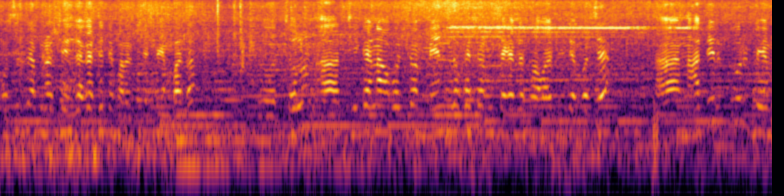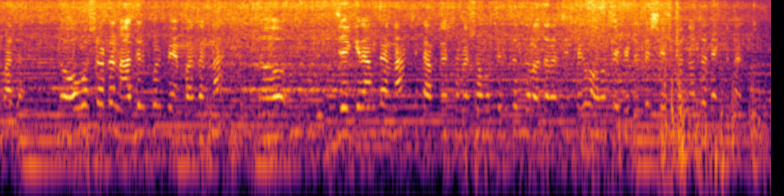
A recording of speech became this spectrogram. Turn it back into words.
প্রসেসে আপনারা সেই জায়গায় যেতে পারেন, সেই প্রেম বাজার। তো চলুন ঠিকানা অবশ্য মেন লোকেশন সেখানে সবাই ভিডিও করছে। নাজিরপুর প্রেম বাজার। তো অবশ্যই ওটা নাজিরপুর প্রেম বাজার না। তো যে গ্রামটা না, সেটা আপনার সামনে সমস্ত কিছু তোলা চেষ্টা করব। অবশ্যই ভিডিওতে শেষ পর্যন্ত দেখতে থাকুন।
